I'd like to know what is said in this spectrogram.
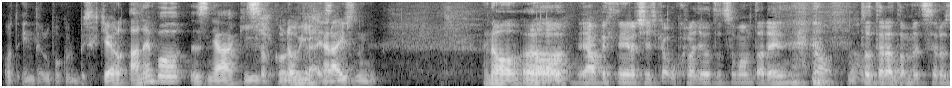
od Intelu, pokud bys chtěl, anebo z nějakých Cokoliv nových Ryzenů. No, no uh, já bych nejradši teďka uchladil to, co mám tady. No, no, to teda no. tam se roz...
